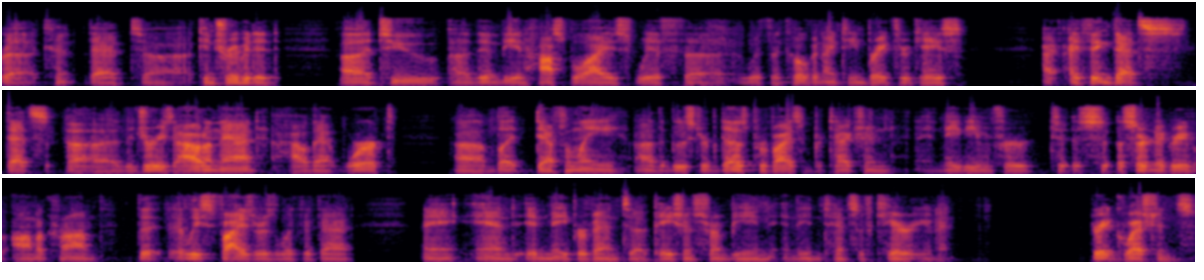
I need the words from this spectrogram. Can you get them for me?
uh, con- that uh, contributed uh, to uh, them being hospitalized with uh, with the COVID nineteen breakthrough case, I, I, think that's that's uh, the jury's out on that how that worked. but definitely, the booster does provide some protection, and maybe even for a certain degree of Omicron. The, at least Pfizer has looked at that, and it may prevent patients from being in the intensive care unit. Great questions.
